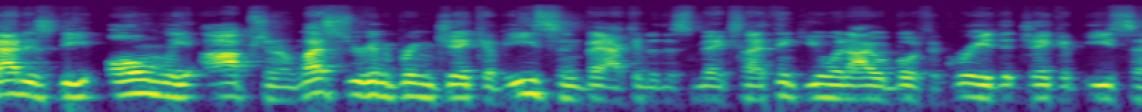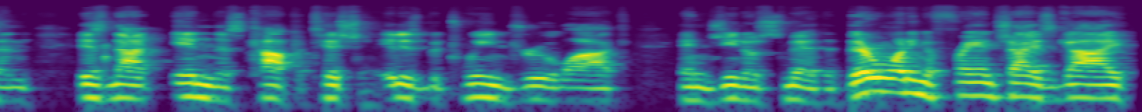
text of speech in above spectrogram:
that is the only option, unless you're going to bring Jacob Eason back into this mix. And I think you and I would both agree that Jacob Eason is not in this competition. It is between Drew Lock and Geno Smith. If they're wanting a franchise guy,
